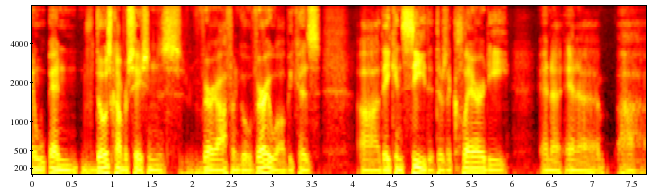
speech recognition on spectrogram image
and and those conversations very often go very well because uh, they can see that there's a clarity and a and a uh,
